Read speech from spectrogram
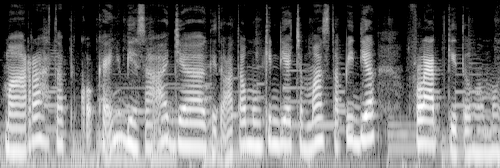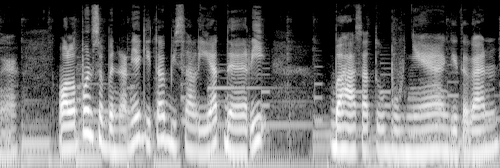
marah tapi kok kayaknya biasa aja gitu? Atau mungkin dia cemas tapi dia flat gitu ngomongnya. Walaupun sebenarnya kita bisa lihat dari bahasa tubuhnya gitu kan.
